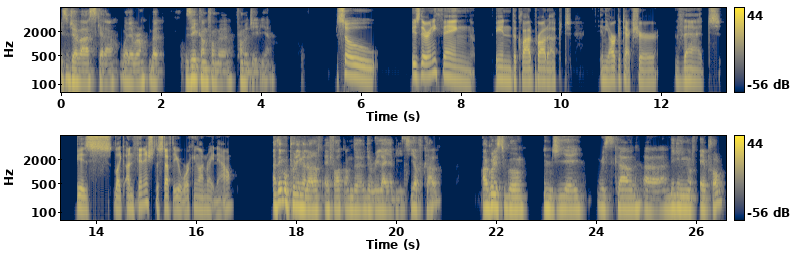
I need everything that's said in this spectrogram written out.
it's Java, Scala, whatever, but they come from a from a JVM. So, is there anything in the cloud product in the architecture that is like unfinished, the stuff that you're working on right now? I think we're putting a lot of effort on the, the reliability of cloud. Our goal is to go in GA with cloud uh, beginning of April.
